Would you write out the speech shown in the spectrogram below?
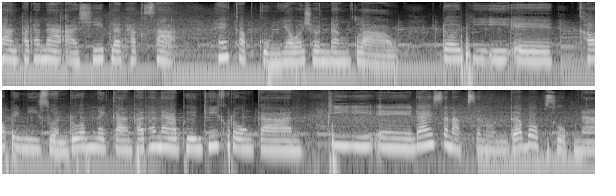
การพัฒนาอาชีพและทักษะให้กับกลุ่มเยาวชนดังกล่าว โดย PEA เข้าไปมีส่วนร่วมในการพัฒนาพื้นที่โครงการ PEA ได้สนับสนุนระบบสูบน้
